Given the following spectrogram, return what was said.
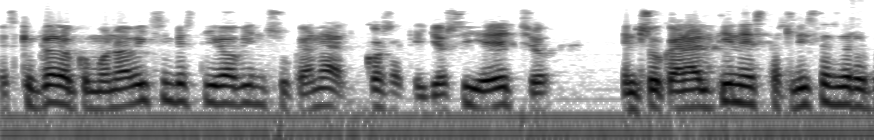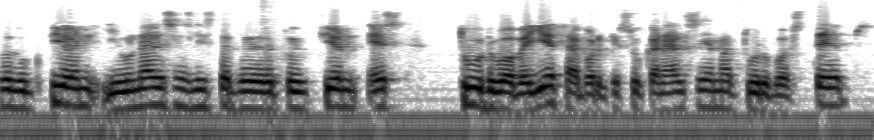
Es que, claro, como no habéis investigado bien su canal, cosa que yo sí he hecho, en su canal tiene estas listas de reproducción y una de esas listas de reproducción es Turbo Belleza, porque su canal se llama Turbo Steps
